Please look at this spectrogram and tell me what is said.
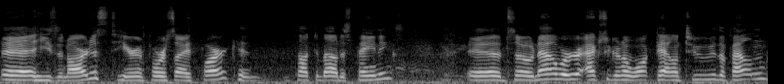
Uh, he's an artist here in Forsyth Park and talked about his paintings. And so now we're actually going to walk down to the fountain.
